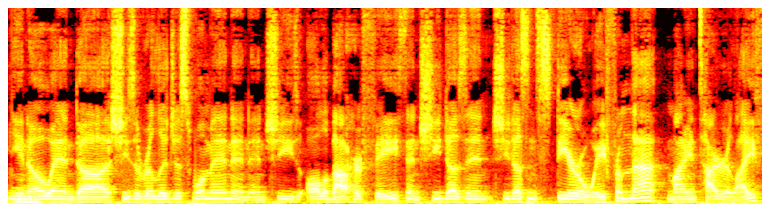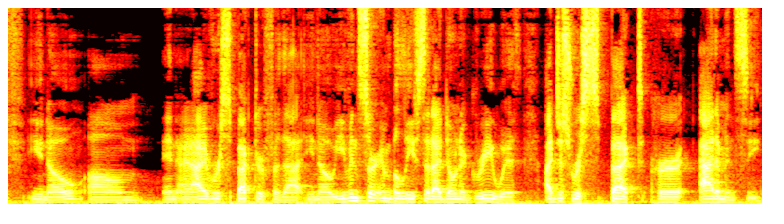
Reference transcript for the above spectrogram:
you know, and uh, she's a religious woman, and, and she's all about her faith, and she doesn't she doesn't steer away from that my entire life, you know. Um, and, and I respect her for that, you know. Even certain beliefs that I don't agree with, I just respect her adamancy,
